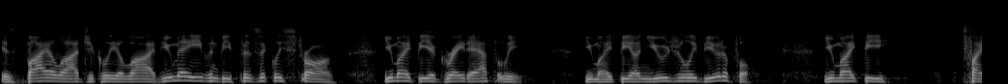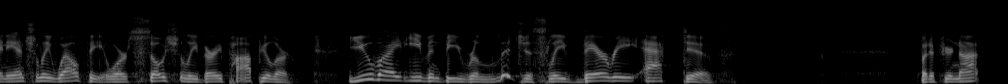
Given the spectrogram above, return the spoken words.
is biologically alive. You may even be physically strong. You might be a great athlete. You might be unusually beautiful. You might be financially wealthy or socially very popular. You might even be religiously very active. But if you're not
